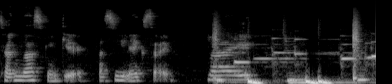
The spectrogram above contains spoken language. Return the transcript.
talking about skincare. I'll see you next time. Bye.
